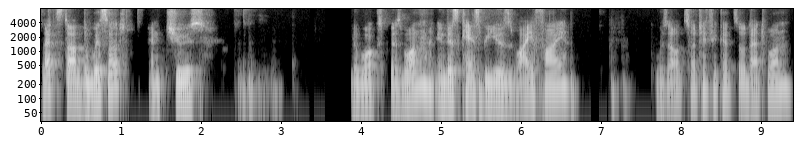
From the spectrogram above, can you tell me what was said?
let's start the wizard and choose the Workspace ONE. In this case, we use Wi-Fi without certificate, so that one.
